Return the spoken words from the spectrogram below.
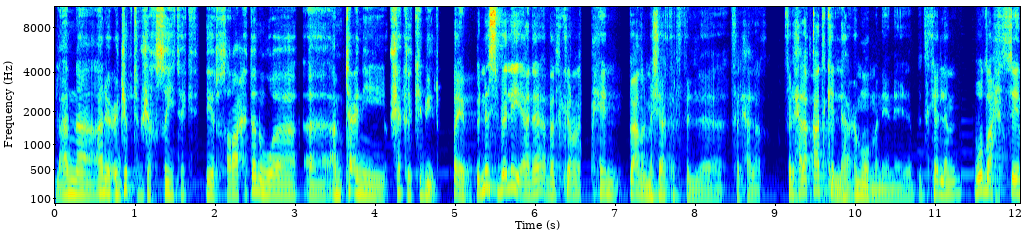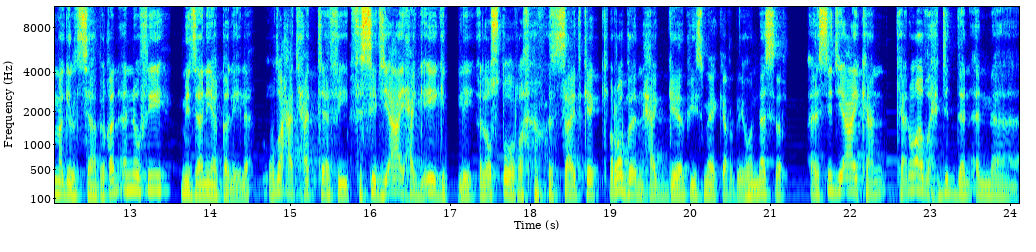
لأن أنا عجبت بشخصيته كثير صراحة وامتعني بشكل كبير. طيب بالنسبة لي أنا بذكر الحين بعض المشاكل في في الحلقة. في الحلقات كلها عموما يعني بتكلم وضح زي ما قلت سابقا أنه في ميزانية قليلة وضحت حتى في في ال CGI حق ايجلي الأسطورة ال sidekick روبن حق Peacemaker اللي هو النسر ال CGI كان كان واضح جدا انه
